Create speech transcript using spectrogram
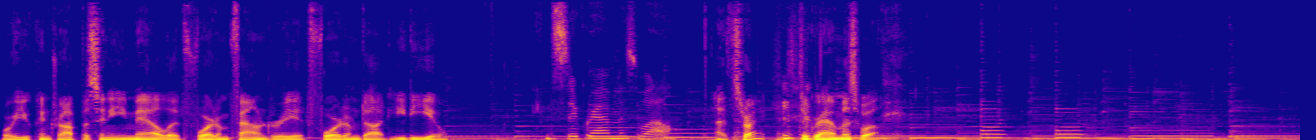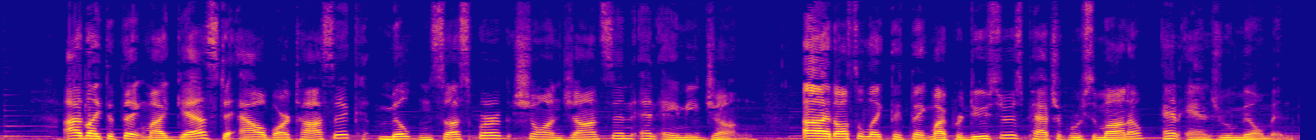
or you can drop us an email at fordhamfoundry at fordham.edu. Instagram as well. That's right, Instagram as well. I'd like to thank my guests, Al Bartosik, Milton Susberg, Sean Johnson, and Amy Jung. I'd also like to thank my producers, Patrick Rusumano and Andrew Millman.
